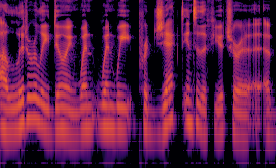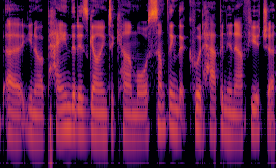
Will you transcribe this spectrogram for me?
are literally doing when when we project into the future a, a, a, you know a pain that is going to come or something that could happen in our future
